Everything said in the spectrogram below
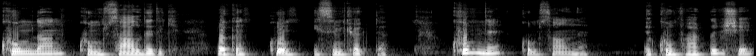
Kumdan kumsal dedik. Bakın kum isim kökte. Kum ne? Kumsal ne? E kum farklı bir şey.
